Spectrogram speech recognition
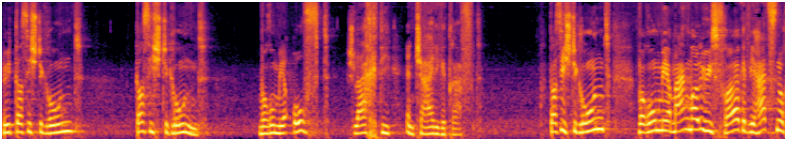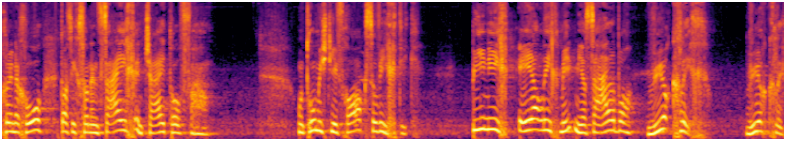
Leute, das ist der Grund, das ist der Grund, warum wir oft schlechte Entscheidungen treffen. Das ist der Grund, warum wir manchmal uns fragen, wie hätte es noch kommen können, dass ich so einen seich Entscheid getroffen habe. Und darum ist die Frage so wichtig. Bin ich ehrlich mit mir selber? Wirklich? Wirklich?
